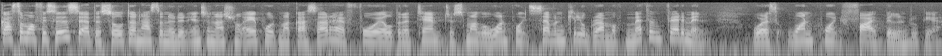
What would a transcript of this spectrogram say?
Custom officers at the Sultan Hasanuddin International Airport, Makassar, have foiled an attempt to smuggle 1.7 kilogram of methamphetamine worth 1.5 billion rupiah.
